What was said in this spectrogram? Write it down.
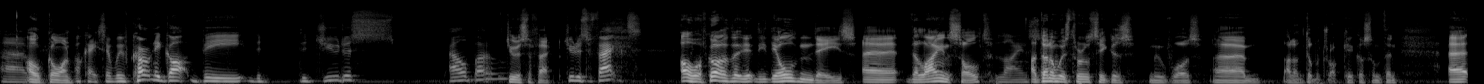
Um, Oh, go on. Okay, so we've currently got the the the Judas elbow, Judas Effect. Judas effect. Oh, I've got the, the, the olden days. Uh, the Lionsault. Lion I don't know Salt. what his Thrill Seeker's move was. Um, I don't know, double drop kick or something. Uh,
